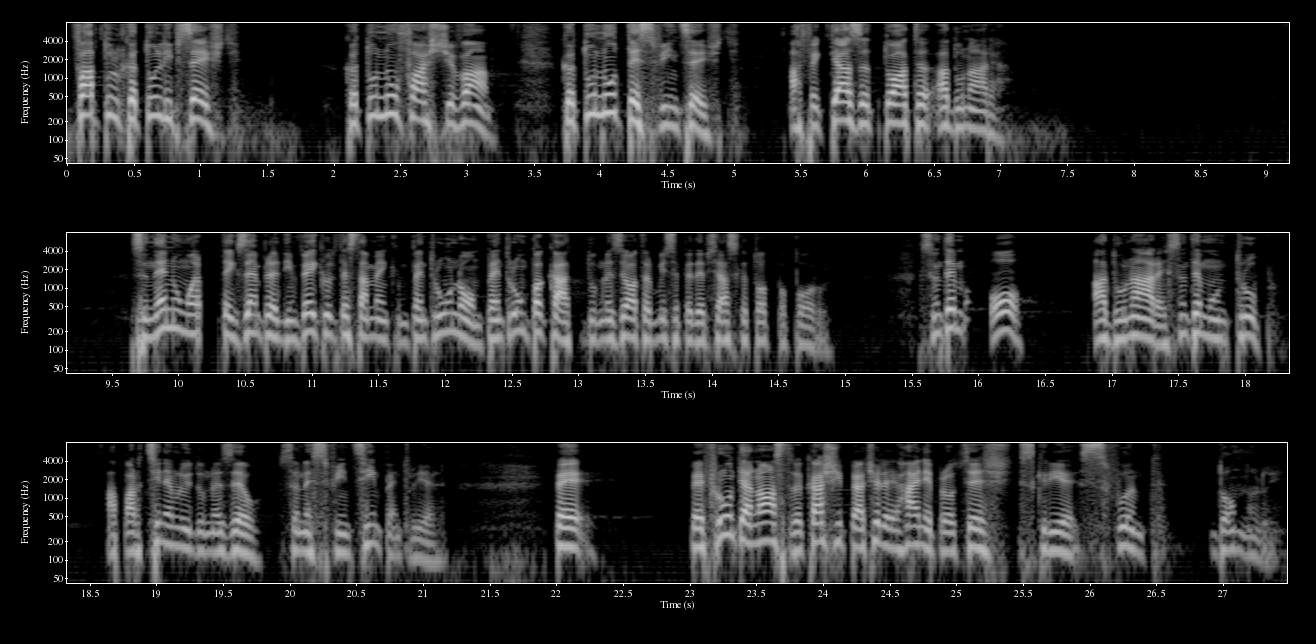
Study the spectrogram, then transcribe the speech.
faptul că tu lipsești, că tu nu faci ceva, că tu nu te sfințești, afectează toată adunarea. Sunt nenumărate exemple din Vechiul Testament când pentru un om, pentru un păcat, Dumnezeu a trebuit să pedepsească tot poporul. Suntem o adunare, suntem un trup, aparținem lui Dumnezeu, să ne sfințim pentru El. Pe, pe fruntea noastră, ca și pe acele haine preoțești, scrie Sfânt Domnului.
